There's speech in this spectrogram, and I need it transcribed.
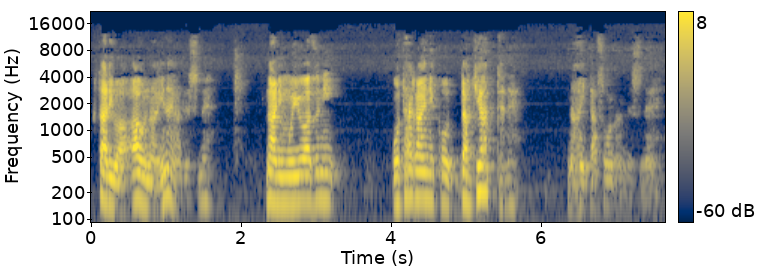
二人は会うな否やですね、何も言わずに、お互いにこう抱き合ってね、泣いたそうなんですね。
